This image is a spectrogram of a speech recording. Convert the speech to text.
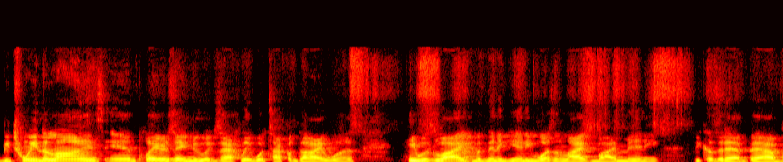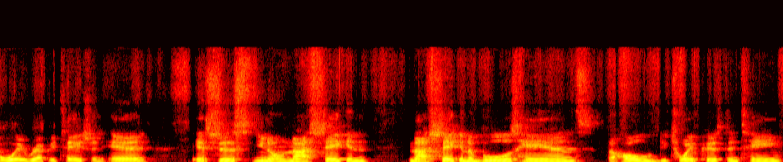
between the lines and players they knew exactly what type of guy he was. He was liked, but then again, he wasn't liked by many because of that bad boy reputation. And it's just you know not shaking, not shaking the Bulls' hands. The whole Detroit Piston team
